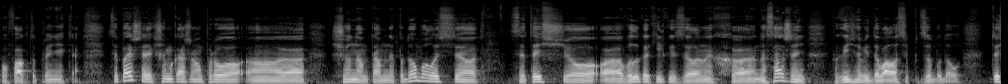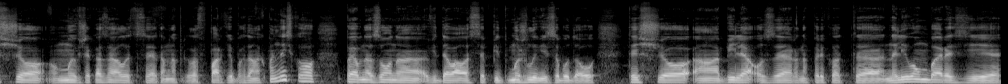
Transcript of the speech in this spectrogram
по факту прийняття. Це перше, якщо ми кажемо про е, що нам там не подобалося. Це те, що е, велика кількість зелених е, насаджень фактично віддавалася під забудову. Те, що ми вже казали, це там, наприклад, в парку Богдана Хмельницького певна зона віддавалася під можливість забудови. Те, що біля озер, наприклад, на лівому березі,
